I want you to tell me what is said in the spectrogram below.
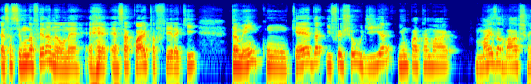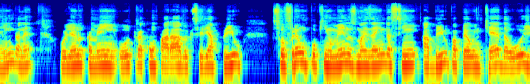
essa segunda-feira não, né? Essa quarta-feira aqui também com queda e fechou o dia em um patamar mais abaixo ainda, né? Olhando também outra comparável que seria abril, sofreu um pouquinho menos, mas ainda assim abriu o papel em queda hoje.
